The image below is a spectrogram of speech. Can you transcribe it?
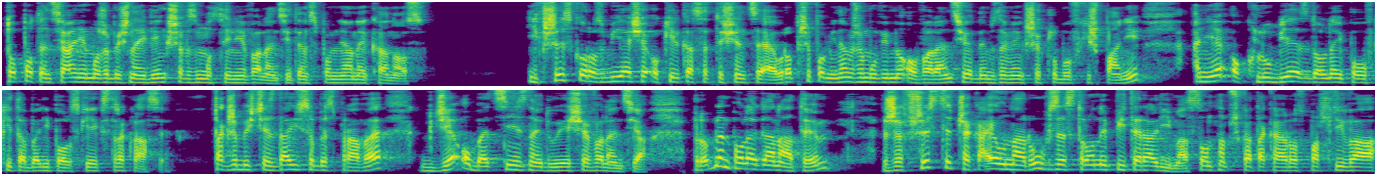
To potencjalnie może być największe wzmocnienie Walencji, ten wspomniany Canos. I wszystko rozbija się o kilkaset tysięcy euro. Przypominam, że mówimy o Walencji, jednym z największych klubów w Hiszpanii, a nie o klubie z dolnej połówki tabeli polskiej Ekstraklasy. Tak, żebyście zdali sobie sprawę, gdzie obecnie znajduje się Walencja. Problem polega na tym, że wszyscy czekają na ruch ze strony Petera Lima. Stąd na przykład taka rozpaczliwa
